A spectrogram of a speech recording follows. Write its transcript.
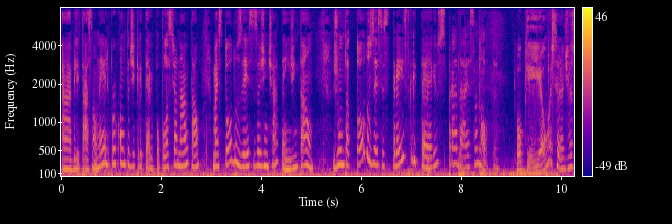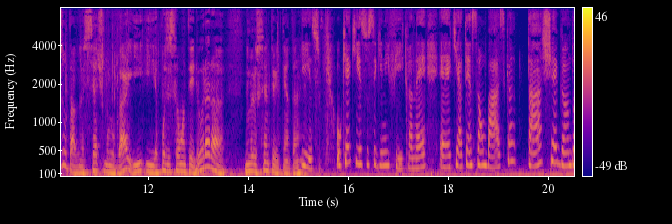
a habilitação nele por conta de critério populacional e tal, mas todos esses a gente atende. Então, junta todos esses três critérios para dar essa nota. Ok, é um excelente resultado, né? Sétimo lugar e, e a posição anterior era número 180, né? Isso. O que é que isso significa, né? É que a atenção básica está chegando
